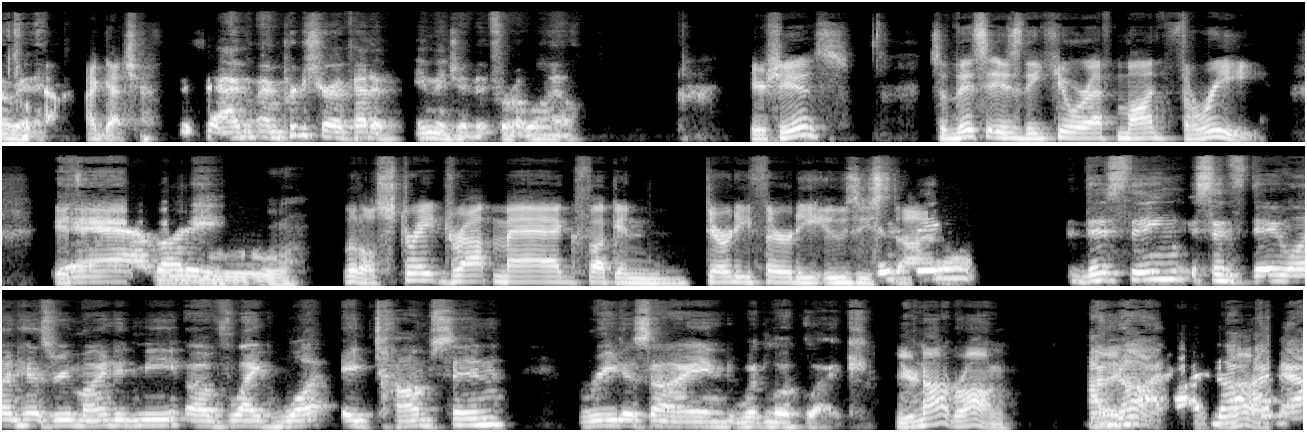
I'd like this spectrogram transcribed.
Okay. I got you. I'm, I'm pretty sure I've had an image of it for a while. Here she is. So this is the QRF Mod Three. It's yeah, buddy. Ooh. little straight drop mag, fucking dirty thirty Uzi This style. thing, this thing, since day one, has reminded me of like what a Thompson redesigned would look like. You're not wrong. I'm not. I'm not. no. I'm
